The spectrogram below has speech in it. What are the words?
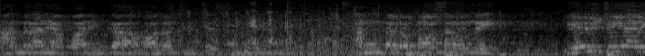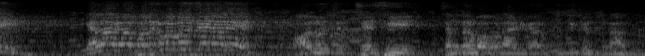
ఆంధ్రాని అమ్మాలి ఇంకా ఆలోచన చేస్తుంది. అంత డబ్బు అవసరం ఉంది. ఏమి చేయాలి? ఎలాగా పథకం అమలు చేయాలి? ఆలోచన చేసి చంద్రబాబు నాయుడు గారు ముందుకెళ్తున్నారు.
